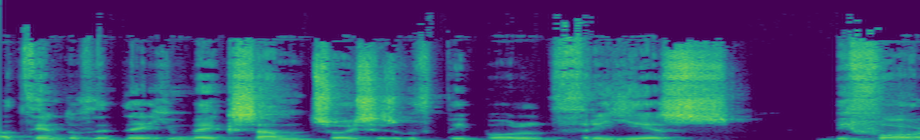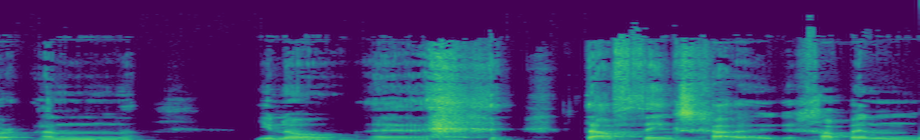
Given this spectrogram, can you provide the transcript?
at the end of the day, you make some choices with people three years before, and you know, uh, tough things ha- happen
